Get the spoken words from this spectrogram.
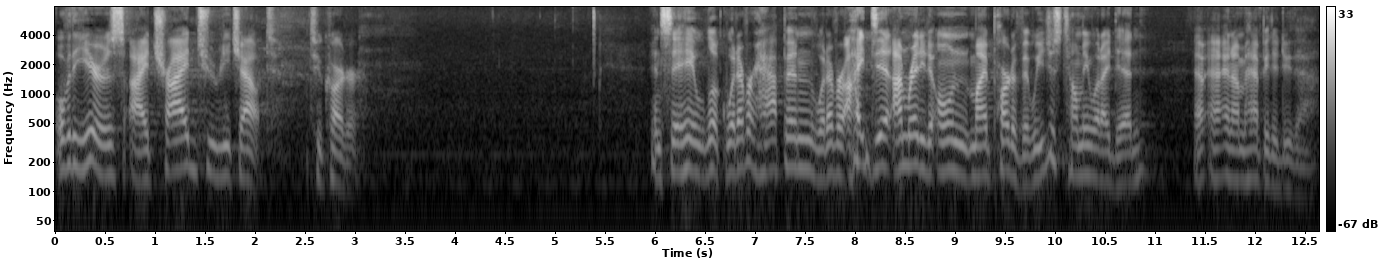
Over the years, I tried to reach out to Carter and say, hey, look, whatever happened, whatever I did, I'm ready to own my part of it. Will you just tell me what I did? And I'm happy to do that.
